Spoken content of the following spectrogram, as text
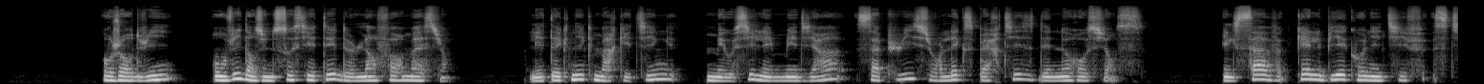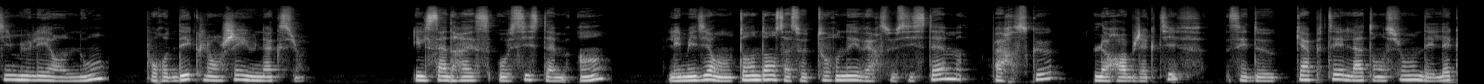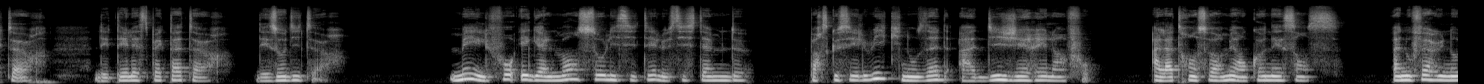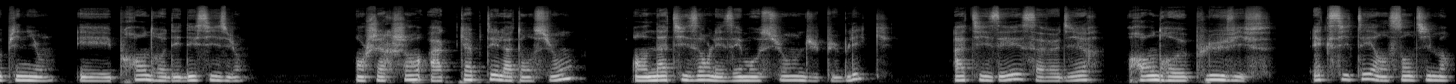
Aujourd'hui, on vit dans une société de l'information. Les techniques marketing, mais aussi les médias, s'appuient sur l'expertise des neurosciences. Ils savent quel biais cognitif stimuler en nous pour déclencher une action. Ils s'adressent au système 1. Les médias ont tendance à se tourner vers ce système parce que leur objectif, c'est de capter l'attention des lecteurs, des téléspectateurs, des auditeurs. Mais il faut également solliciter le système 2, parce que c'est lui qui nous aide à digérer l'info, à la transformer en connaissance, à nous faire une opinion et prendre des décisions. En cherchant à capter l'attention, en attisant les émotions du public, attiser, ça veut dire rendre plus vif, exciter un sentiment.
